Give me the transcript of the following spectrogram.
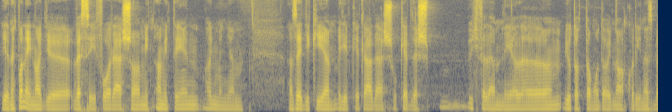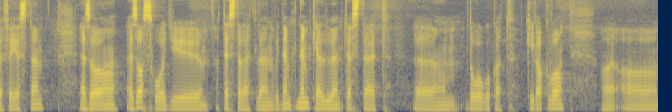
ugye ennek van egy nagy veszélyforrása, amit, amit én, hogy mondjam, az egyik ilyen, egyébként ráadásul kedves ügyfelemnél jutottam oda, hogy na, akkor én ezt befejeztem. Ez, a, ez az, hogy a teszteletlen, vagy nem, nem kellően tesztelt dolgokat kirakva, a, a,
